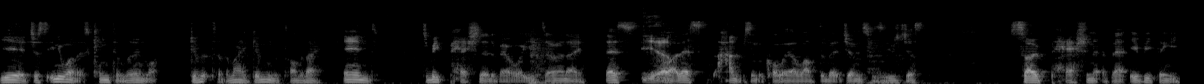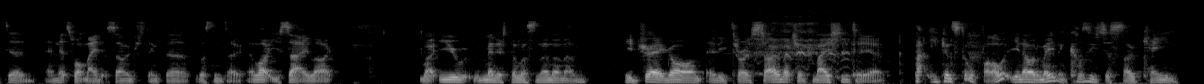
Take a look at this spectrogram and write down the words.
yeah, just anyone that's keen to learn, like give it to them, mate, give them the time of day. And to be passionate about what you're doing, eh? That's yeah, like, that's 100 percent the quality I loved about Jim because he was just so passionate about everything he did, and that's what made it so interesting to listen to. And like you say, like like you managed to listen in on him, he drag on and he throws so much information to you, but you can still follow it. You know what I mean? And because he's just so keen.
